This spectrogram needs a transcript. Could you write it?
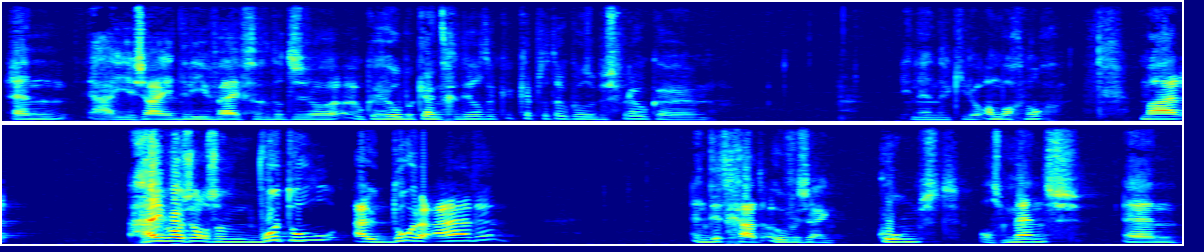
En ja, Jezaja 53, dat is wel ook een heel bekend gedeelte. Ik, ik heb dat ook wel eens besproken in Hendrik Ido Ambach nog. Maar hij was als een wortel uit dorre aarde. En dit gaat over zijn komst als mens. En,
